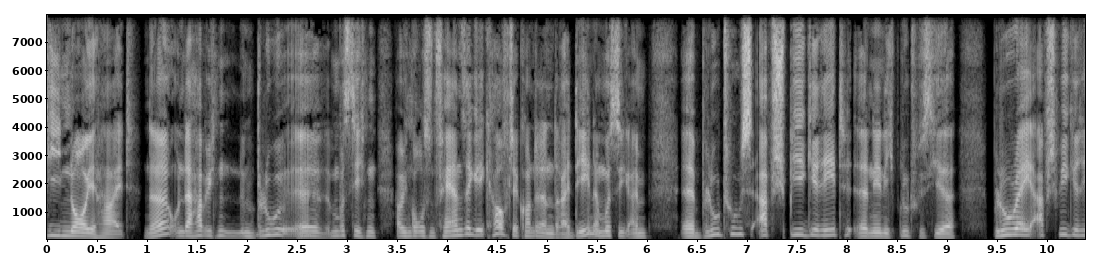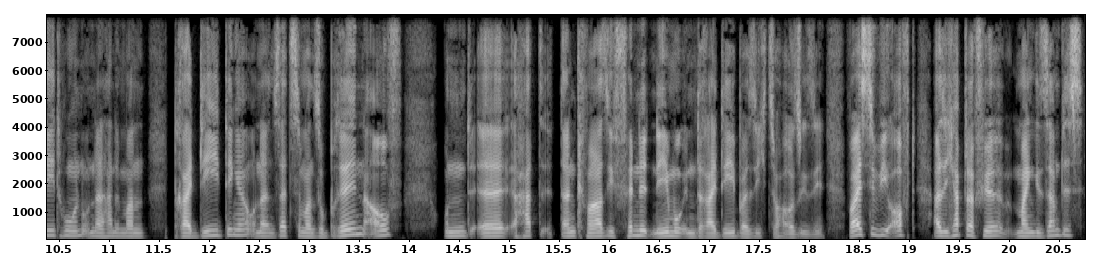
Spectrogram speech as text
die Neuheit, ne? Und da habe ich einen Blue, äh, musste ich einen, habe ich einen großen Fernseher gekauft, der konnte dann 3D, da musste ich ein äh, Bluetooth-Abspielgerät, äh, nee, nicht Bluetooth hier, Blu-ray-Abspielgerät holen und dann hatte man 3D-Dinger und dann setzte man so Brillen auf und äh, hat dann quasi Findet Nemo in 3D bei sich zu Hause gesehen. Weißt du, wie oft? Also ich habe dafür mein gesamtes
